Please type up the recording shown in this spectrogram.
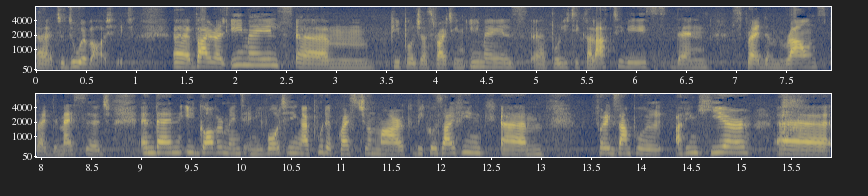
uh, to do about it. Uh, viral emails, um, people just writing emails, uh, political activists, then spread them around, spread the message. And then e government and e voting, I put a question mark because I think, um, for example, I think here uh,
